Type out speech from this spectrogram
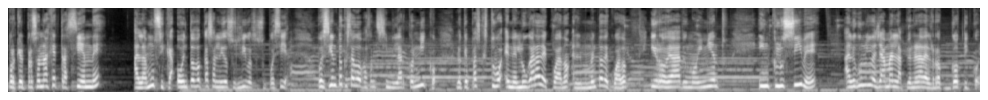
porque el personaje trasciende a la música, o en todo caso han leído sus libros o su poesía. Pues siento que es algo bastante similar con Nico. Lo que pasa es que estuvo en el lugar adecuado, en el momento adecuado y rodeada de un movimiento. Inclusive, algunos la llaman la pionera del rock gótico.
